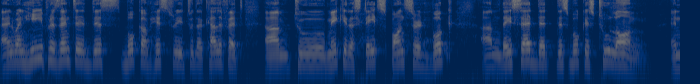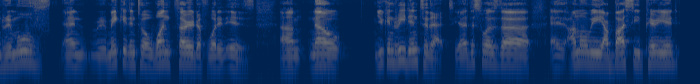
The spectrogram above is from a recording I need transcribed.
And when he presented this book of history to the caliphate um, to make it a state-sponsored book, um, they said that this book is too long and remove and make it into a one-third of what it is. Um, now, you can read into that. Yeah, this was the uh, Amawi Abbasi period,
